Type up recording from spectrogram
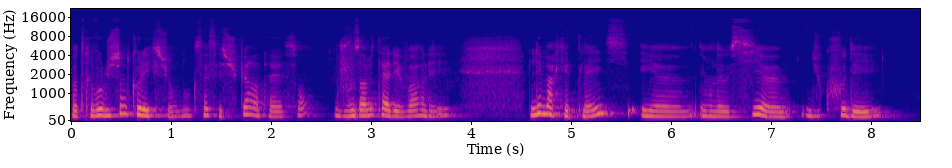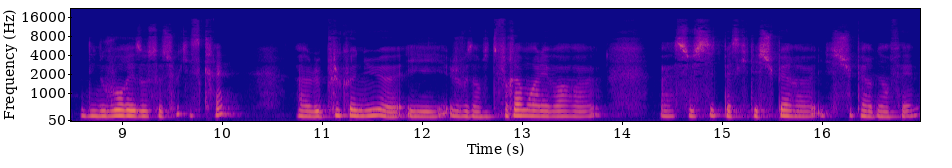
votre évolution de collection. Donc ça, c'est super intéressant. Je vous invite à aller voir les, les marketplaces. Et, euh, on a aussi, euh, du coup, des, des, nouveaux réseaux sociaux qui se créent. Euh, le plus connu, et je vous invite vraiment à aller voir ce site parce qu'il est, est super bien fait,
